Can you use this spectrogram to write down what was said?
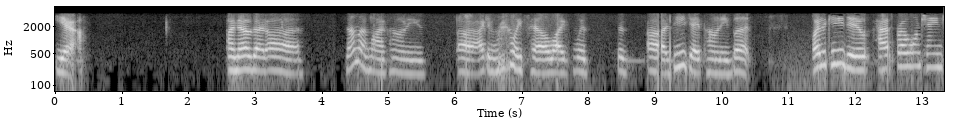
Yeah. I know that uh some of my ponies uh I can really tell like with the uh DJ pony, but what can you do? Hasbro won't change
